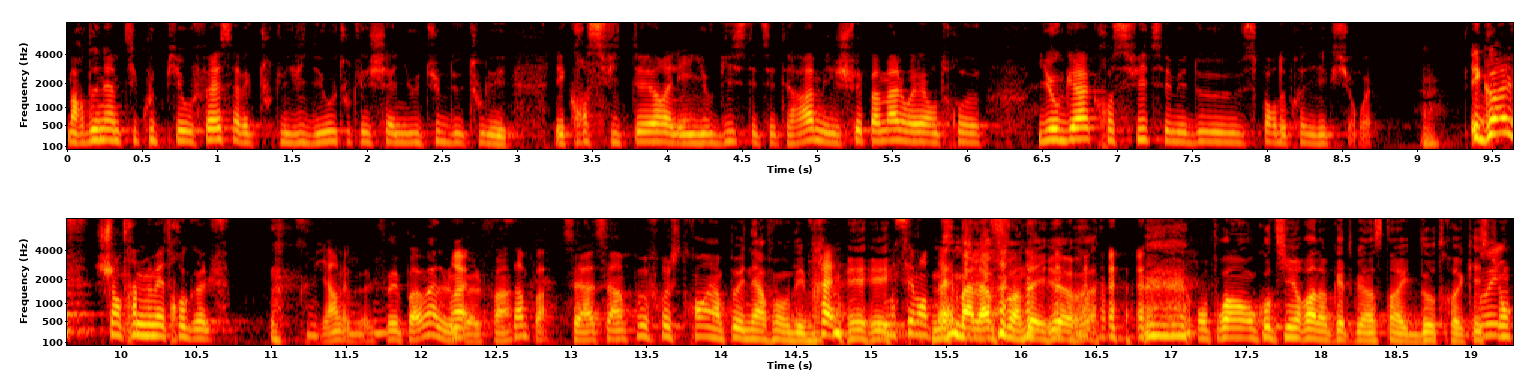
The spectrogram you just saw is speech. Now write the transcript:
m'a redonné un petit coup de pied aux fesses avec toutes les vidéos, toutes les chaînes YouTube de tous les, les crossfitters et les yogistes, etc. Mais je fais pas mal, ouais, entre yoga, crossfit, c'est mes deux sports de prédilection, ouais. Et golf, je suis en train de me mettre au golf. C'est bien le golf. C'est pas mal le Ouais, golf. hein. sympa. C'est un peu frustrant et un peu énervant au début. Très. mais même à la fin d'ailleurs. on, continuera dans quelques instants avec d'autres questions.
